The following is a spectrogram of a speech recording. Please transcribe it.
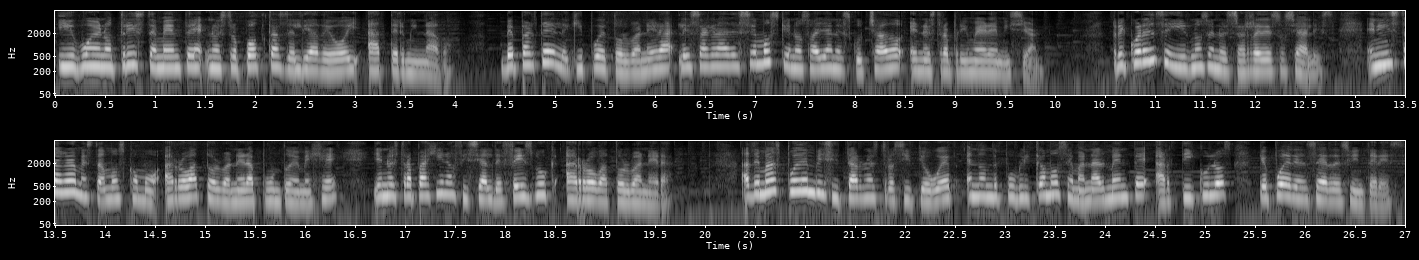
Y bueno, tristemente, nuestro podcast del día de hoy ha terminado. De parte del equipo de Tolvanera, les agradecemos que nos hayan escuchado en nuestra primera emisión. Recuerden seguirnos en nuestras redes sociales. En Instagram estamos como arroba tolvanera.mg y en nuestra página oficial de Facebook arroba tolvanera. Además pueden visitar nuestro sitio web en donde publicamos semanalmente artículos que pueden ser de su interés.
